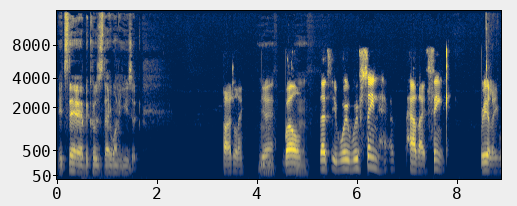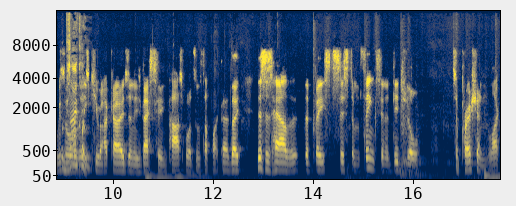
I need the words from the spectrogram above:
It's there because they want to use it. Totally. Mm. Yeah. Well, that's we, we've seen how, they think, really, with all these QR codes and these vaccine passports and stuff like that. They this is how the, the beast system thinks in a digital suppression like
